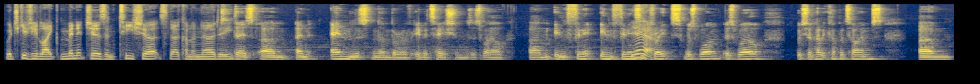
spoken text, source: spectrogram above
which gives you like miniatures and T-shirts that are kind of nerdy. There's um, an endless number of imitations as well. Um, Infin- Infinity Yeah. Crates was one as well, which I've had a couple of times. Um,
